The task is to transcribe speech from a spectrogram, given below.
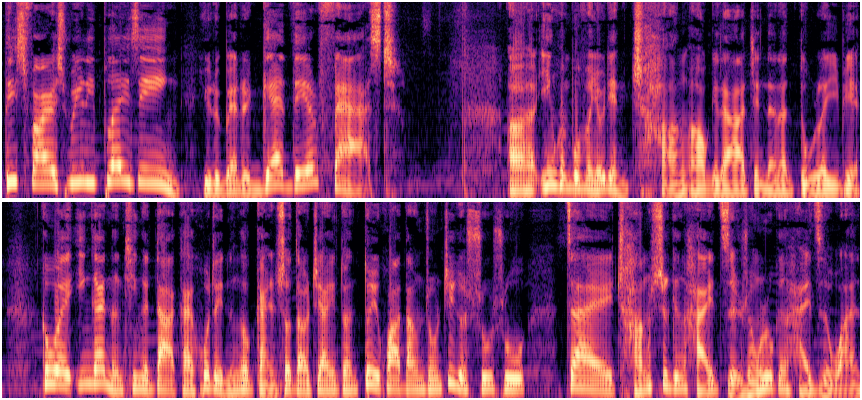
This fire is really blazing. You'd better get there fast. 呃，英文部分有点长啊，我给大家简单的读了一遍，各位应该能听个大概，或者也能够感受到这样一段对话当中，这个叔叔在尝试跟孩子融入，跟孩子玩。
